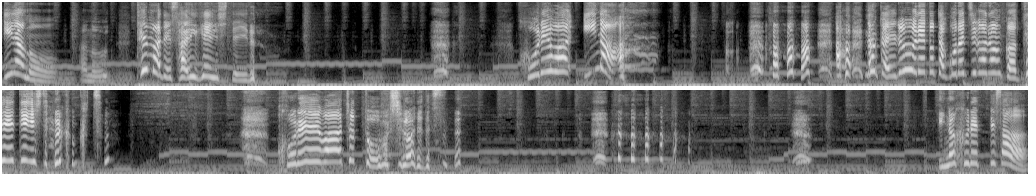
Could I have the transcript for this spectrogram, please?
稲の、あの、手まで再現している。これは稲あ、なんかエルフレとタコ立ちがなんか、てーてーしてる靴。これはちょっと面白いですね。イナフレってさ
